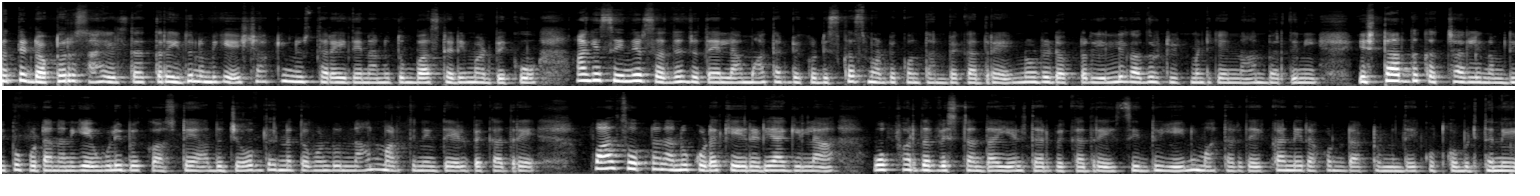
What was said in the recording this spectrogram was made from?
ಮತ್ತು ಡಾಕ್ಟರು ಸಹ ಹೇಳ್ತಾ ಇರ್ತಾರೆ, ಇದು ನಮಗೆ ಶಾಕಿಂಗ್ ನ್ಯೂಸ್ ಥರ ಇದೆ, ನಾನು ತುಂಬ ಸ್ಟಡಿ ಮಾಡಬೇಕು. ಹಾಗೆ ಸೀನಿಯರ್ ಸರ್ಜನ್ ಜೊತೆ ಎಲ್ಲ ಮಾತಾಡಬೇಕು ಡಿಸ್ಕಸ್ ಮಾಡಬೇಕು ಅಂತ ಅನ್ಬೇಕಾದ್ರೆ, ನೋಡಿ ಡಾಕ್ಟರ್ ಎಲ್ಲಿಗಾದರೂ ಟ್ರೀಟ್ಮೆಂಟ್ಗೆ ನಾನು ಬರ್ತೀನಿ. ಎಷ್ಟಾರ್ದು ಖರ್ಚಾಗಲಿ ನಮ್ಮ ದೀಪ ಪುಟ ನನಗೆ ಉಳಿಬೇಕು ಅಷ್ಟೇ, ಅದು ಜವಾಬ್ದಾರಿನ ತೊಗೊಂಡು ನಾನು ಮಾಡ್ತೀನಿ ಅಂತ ಹೇಳ್ಬೇಕಾದ್ರೆ ಫಾಲ್ಸ್ ಹೋಪ್ನ ನಾನು ಕೊಡೋಕ್ಕೆ ರೆಡಿಯಾಗಿಲ್ಲ ಹೋಪ್ ಫಾರ್ ದ ಬೆಸ್ಟ್ ಅಂತ ಹೇಳ್ತಾ ಇರಬೇಕಾದ್ರೆ, ಸಿದ್ದು ಏನು ಮಾತಾಡದೆ, ಕಣ್ಣೀರು ಹಾಕೊಂಡು ಡಾಕ್ಟರ್ ಮುಂದೆ ಕೂತ್ಕೊಬಿಡ್ತಾನೆ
